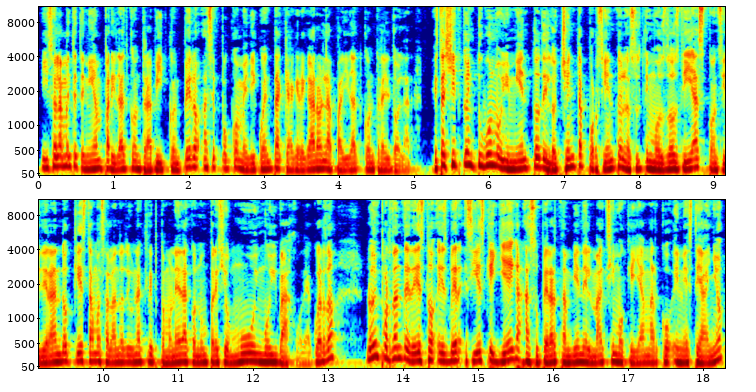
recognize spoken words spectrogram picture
y solamente tenían paridad contra Bitcoin, pero hace poco me di cuenta que agregaron la paridad contra el dólar. Esta shitcoin tuvo un movimiento del 80% en los últimos dos días, considerando que estamos hablando de una criptomoneda con un precio muy muy bajo, ¿de acuerdo? Lo importante de esto es ver si es que llega a superar también el máximo que ya marcó en este año,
